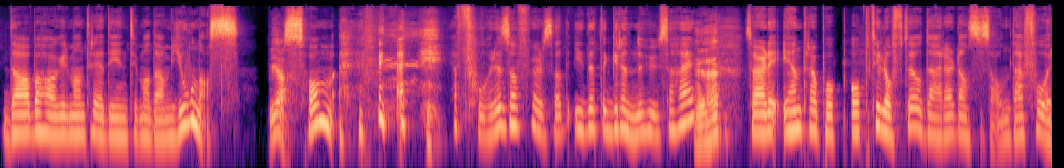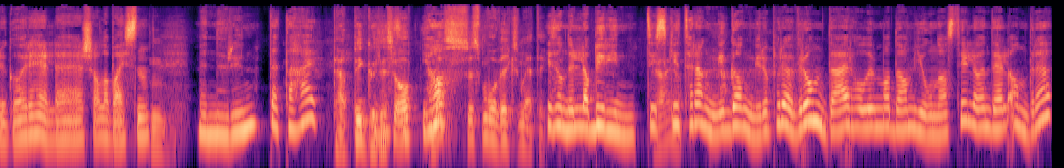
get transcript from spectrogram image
Da behager man tredje inn til madame Jonas. Ja. Som Jeg får en sånn følelse at i dette grønne huset her, Ja. så er det én trapp opp, opp til loftet, og der er dansesalen. Der foregår hele sjalabaisen. Mm. Men rundt dette her, Der bygger det seg opp Ja. masse små virksomheter. i sånne labyrintiske, trange ganger og prøverom, der holder Madame Jonas til, og en del andre.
